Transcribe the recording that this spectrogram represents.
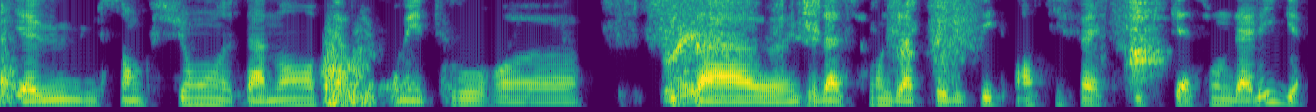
Il y a eu une sanction notamment perdu premier tour suite à une violation de la politique anti-falsification de la ligue.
